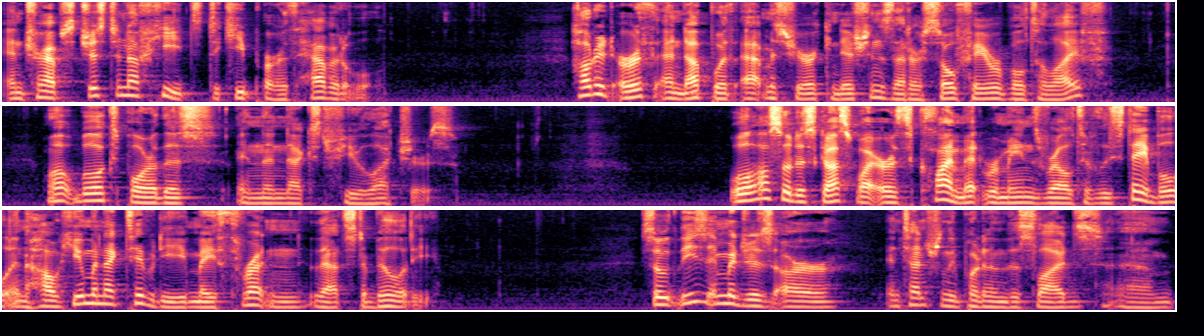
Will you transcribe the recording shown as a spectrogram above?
and traps just enough heat to keep Earth habitable. How did Earth end up with atmospheric conditions that are so favorable to life? Well, we'll explore this in the next few lectures. We'll also discuss why Earth's climate remains relatively stable and how human activity may threaten that stability. So, these images are intentionally put into the slides um,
